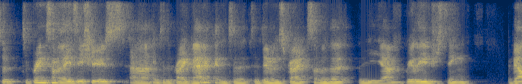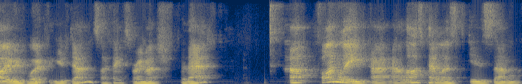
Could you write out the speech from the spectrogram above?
to, to, bring some of these issues uh, into the pragmatic and to, to, demonstrate some of the, the um, really interesting evaluative work that you've done. So thanks very much for that. Uh, finally, uh, our last panelist is um,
